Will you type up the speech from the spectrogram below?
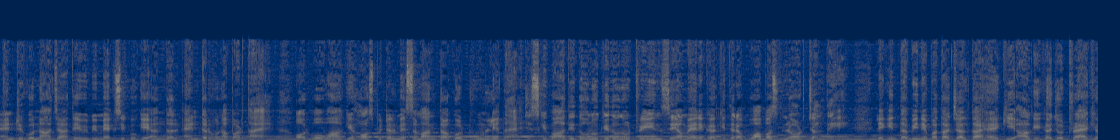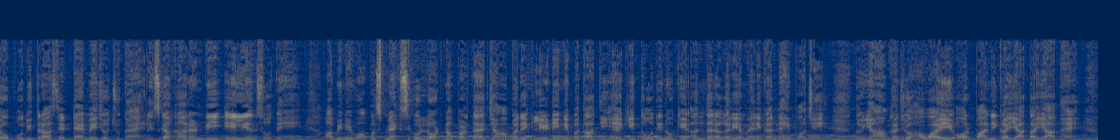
एंड्री को ना चाहते हुए भी मैक्सिको के अंदर एंटर होना पड़ता है और वो वहाँ के हॉस्पिटल में समानता को ढूंढ लेता है, जिसके बाद ये दोनों के दोनों ट्रेन से अमेरिका की तरफ़ वापस लौट चलते हैं। लेकिन तभी ने पता चलता है कि आगे का जो ट्रैक है वो पूरी तरह से डैमेज हो चुका है। इसका कारण भी एलियंस होते हैं। अब इन्हें वापस मैक्सिको लौटना पड़ता है, जहाँ पर एक लेडी ने बताती है कि दो दिनों के अंदर अगर ये अमेरिका नहीं पहुँचे तो यहाँ का जो हवाई और पानी का यातायात है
